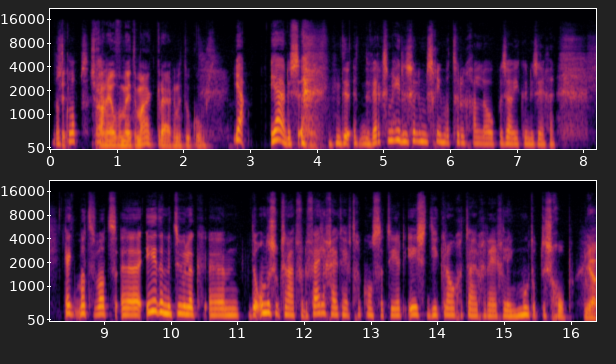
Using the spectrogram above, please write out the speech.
dat klopt. Ze gaan heel veel mee te maken krijgen in de toekomst. Ja, ja dus de, de werkzaamheden zullen misschien wat terug gaan lopen, zou je kunnen zeggen. Kijk, wat, wat uh, eerder natuurlijk um, de Onderzoeksraad voor de Veiligheid heeft geconstateerd, is die kroongetuigenregeling moet op de schop. Ja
